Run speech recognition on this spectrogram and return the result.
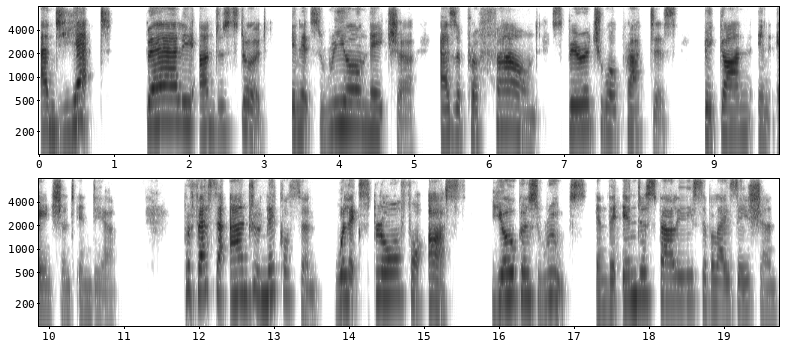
and yet barely understood in its real nature as a profound spiritual practice begun in ancient India. Professor Andrew Nicholson will explore for us yoga's roots in the Indus Valley civilization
